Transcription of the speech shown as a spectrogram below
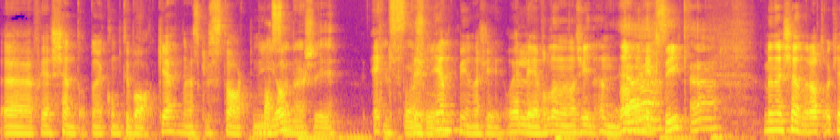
Eh, for jeg kjente at når jeg kom tilbake, når jeg skulle starte ny Masse jobb energi. Ekstremt mye energi. Og jeg lever av denne energien enda. Ja, helt syk. Ja. Men jeg kjenner at ok,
